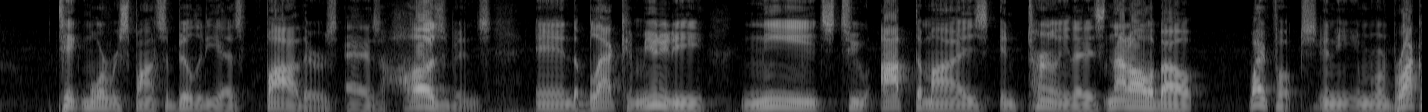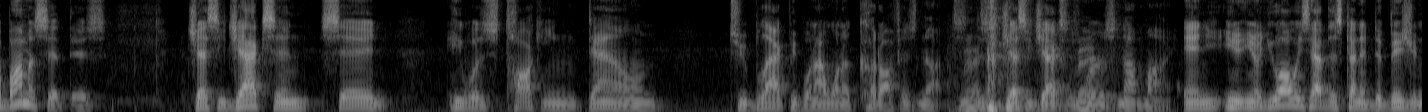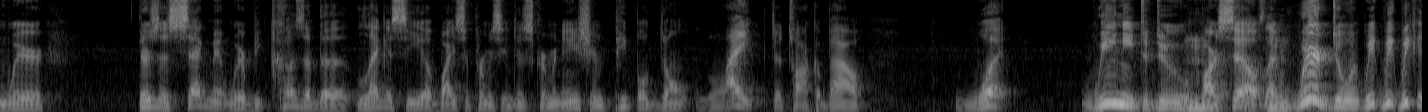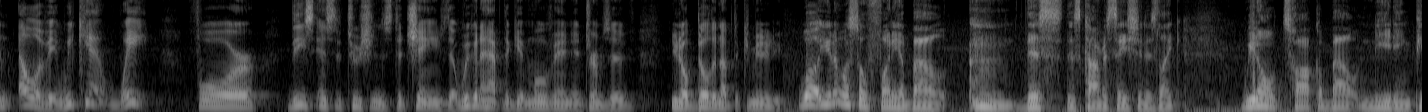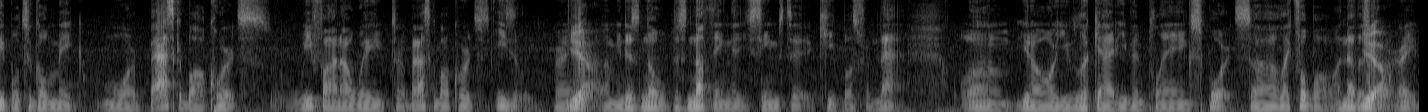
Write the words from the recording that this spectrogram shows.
take more responsibility as fathers, as husbands, and the black community needs to optimize internally that it's not all about white folks. And, he, when Barack Obama said this, Jesse Jackson said he was talking down to black people and I want to cut off his nuts. Right. This is Jesse Jackson's right. words, not mine. And you, you know, you always have this kind of division where there's a segment where because of the legacy of white supremacy and discrimination, people don't like to talk about what we need to do mm-hmm. ourselves. Like mm-hmm. we're doing, we, we, we can elevate. We can't wait for these institutions to change, that we're going to have to get moving in terms of, you know, building up the community. Well, you know what's so funny about this this conversation is like we don't talk about needing people to go make more basketball courts. We find our way to the basketball courts easily, right? Yeah. I mean, there's no there's nothing that seems to keep us from that um, you know, or you look at even playing sports uh, like football, another yeah. sport, right?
